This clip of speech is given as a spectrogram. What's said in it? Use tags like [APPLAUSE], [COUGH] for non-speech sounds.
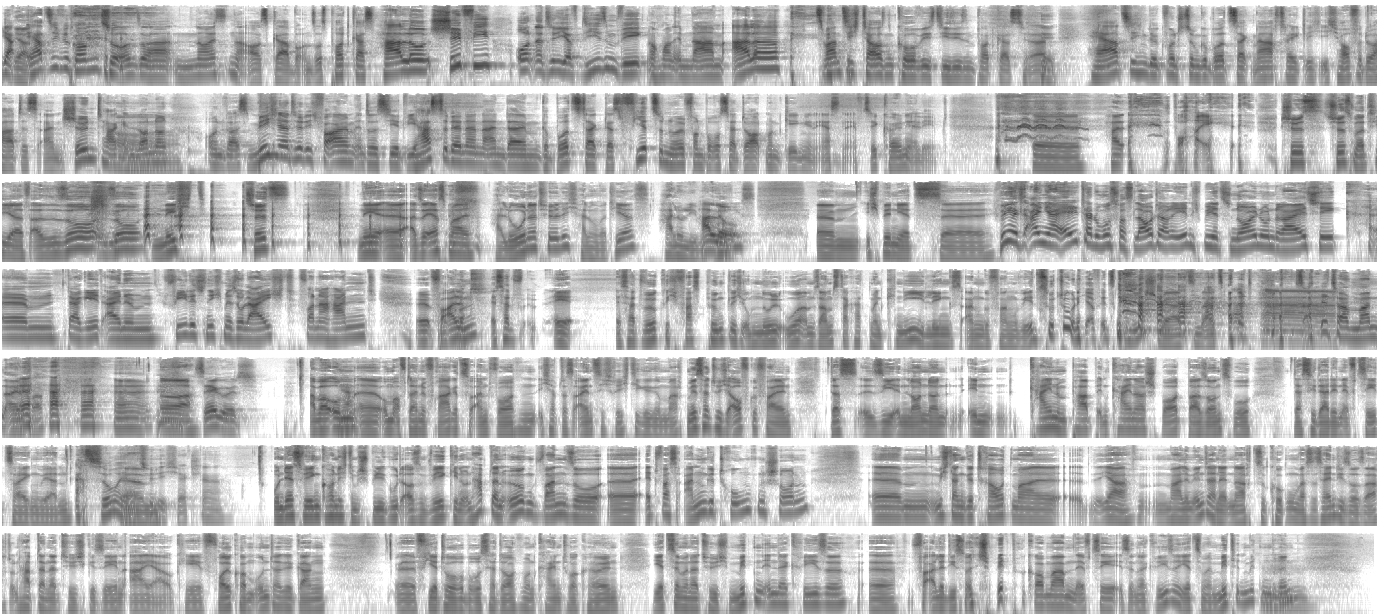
Ja, Ja. herzlich willkommen zu unserer neuesten Ausgabe unseres Podcasts. Hallo Schiffi und natürlich auf diesem Weg nochmal im Namen aller 20.000 Kurvis, die diesen Podcast hören. Herzlichen Glückwunsch zum Geburtstag nachträglich. Ich hoffe, du hattest einen schönen Tag in Oh. London. Und was mich natürlich vor allem interessiert, wie hast du denn an, an deinem Geburtstag das 4 zu 0 von Borussia Dortmund gegen den 1. FC Köln erlebt? äh, [LAUGHS] boah, ey. Tschüss, tschüss, Matthias. Also so, so nicht. Tschüss. Nee, äh, also erstmal Hallo natürlich. Hallo Matthias. Hallo liebe Hallo. Ähm, ich bin jetzt, äh, ich bin jetzt ein Jahr älter, du musst was lauter reden. Ich bin jetzt 39. Ähm, da geht einem vieles nicht mehr so leicht von der Hand. Äh, vor Oh allem, Gott. es hat, ey, es hat wirklich fast pünktlich um 0 Uhr am Samstag hat mein Knie links angefangen weh zu tun. Ich habe jetzt Knieschmerzen als, alt, [LAUGHS] als alter Mann einfach. [LAUGHS] Oh. Sehr gut. Aber um, Ja. äh, um auf deine Frage zu antworten, ich habe das einzig Richtige gemacht. Mir ist natürlich aufgefallen, dass äh, sie in London in keinem Pub, in keiner Sportbar, sonst wo, dass sie da den FC zeigen werden. Ach so, ja, Ähm, natürlich, ja klar. Und deswegen konnte ich dem Spiel gut aus dem Weg gehen und habe dann irgendwann so äh, etwas angetrunken schon. Ähm, mich dann getraut, mal, äh, ja, mal im Internet nachzugucken, was das Handy so sagt und habe dann natürlich gesehen, ah ja, okay, vollkommen untergegangen. Äh, vier Tore Borussia Dortmund, kein Tor Köln. Jetzt sind wir natürlich mitten in der Krise. Äh, für alle, die es noch nicht [LAUGHS] mitbekommen haben, der FC ist in der Krise. Jetzt sind wir mitten, mittendrin.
